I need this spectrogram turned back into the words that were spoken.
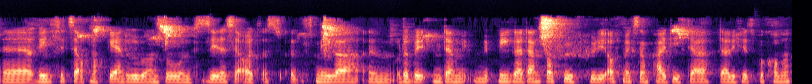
äh, rede ich jetzt ja auch noch gern drüber und so und sehe das ja auch als, als mega ähm, oder bin da mega dankbar für, für die Aufmerksamkeit, die ich da dadurch jetzt bekomme.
